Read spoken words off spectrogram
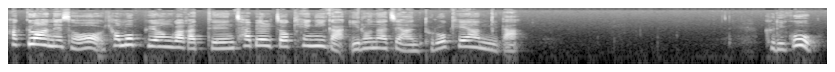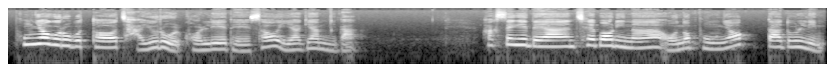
학교 안에서 혐오 표현과 같은 차별적 행위가 일어나지 않도록 해야 합니다. 그리고 폭력으로부터 자유로울 권리에 대해서 이야기합니다. 학생에 대한 체벌이나 언어폭력, 따돌림,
